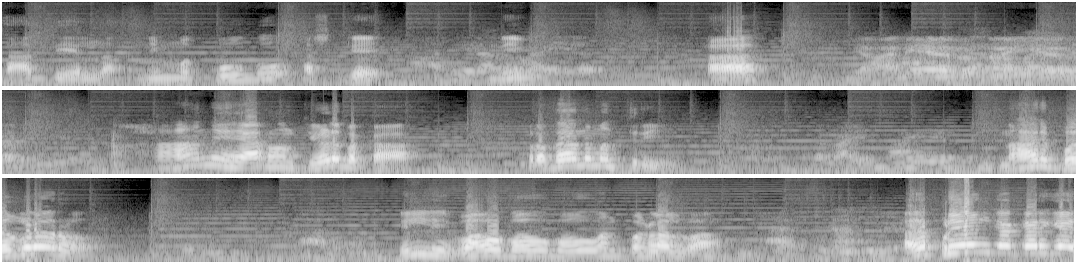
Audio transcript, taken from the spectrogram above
ಸಾಧ್ಯ ಇಲ್ಲ. ನಿಮ್ಮ ಕೂಗು ಅಷ್ಟೇ. ನೀವು ಆನೆ ಯಾರು ಅಂತ ಹೇಳ್ಬೇಕಾ? ಪ್ರಧಾನಮಂತ್ರಿ. ನಾರಿ ಬಗಳೋರು. ಇಲ್ಲಿ ಬಾವು ಬಾವು ಬಾವು ಅಂತ ಬಗಳಲ್ವಾ? ಅದೇ ಪ್ರಿಯಾಂಕಾ ಖರ್ಗೆ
